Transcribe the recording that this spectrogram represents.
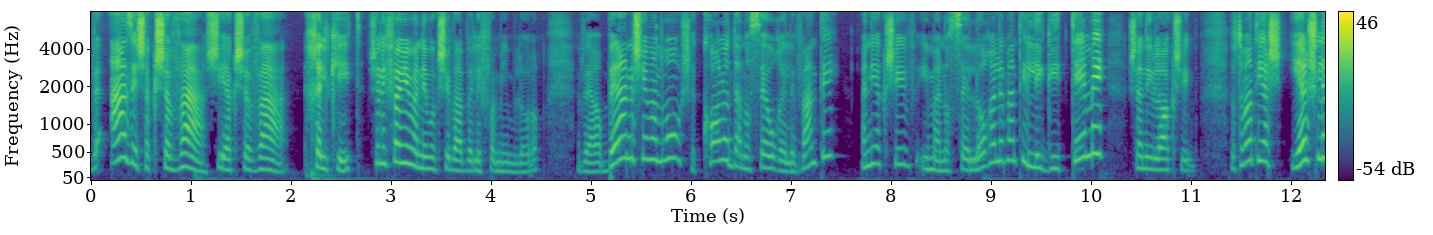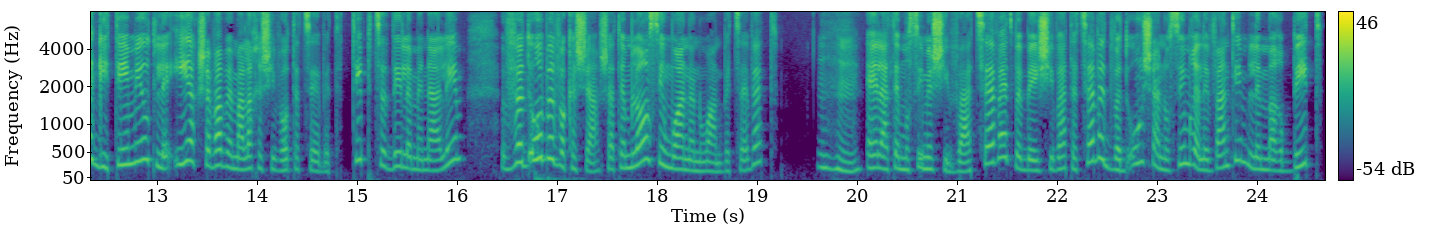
ואז יש הקשבה שהיא הקשבה חלקית, שלפעמים אני מקשיבה ולפעמים לא, והרבה אנשים אמרו שכל עוד הנושא הוא רלוונטי, אני אקשיב. אם הנושא לא רלוונטי, לגיטימי שאני לא אקשיב. זאת אומרת, יש, יש לגיטימיות לאי הקשבה במהלך ישיבות הצוות. טיפ צדי למנהלים, ודאו בבקשה שאתם לא עושים one on one בצוות, mm-hmm. אלא אתם עושים ישיבת צוות, ובישיבת הצוות ודאו שהנושאים רלוונטיים למרבית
